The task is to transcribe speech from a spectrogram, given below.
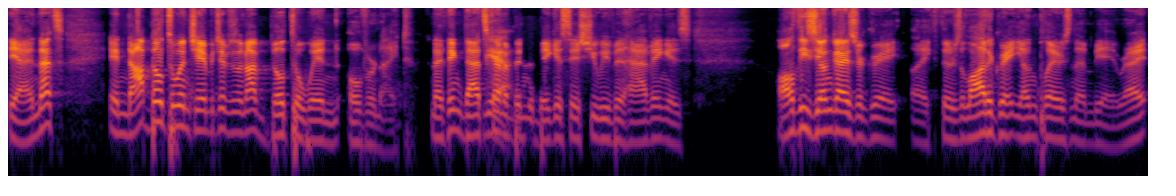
Yeah, and that's and not built to win championships. They're not built to win overnight. And I think that's yeah. kind of been the biggest issue we've been having is all these young guys are great. Like there's a lot of great young players in the NBA, right?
